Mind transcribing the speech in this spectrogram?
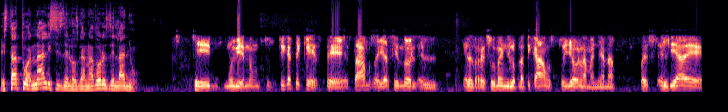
está tu análisis de los ganadores del año? Sí, muy bien. Fíjate que este, estábamos ahí haciendo el, el, resumen y lo platicábamos tú y yo en la mañana. Pues el día de,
